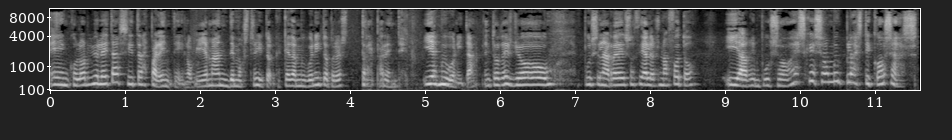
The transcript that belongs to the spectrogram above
en color violeta así transparente, lo que llaman Demonstrator, que queda muy bonito, pero es transparente. Y es muy bonita. Entonces yo puse en las redes sociales una foto y alguien puso, es que son muy plasticosas.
